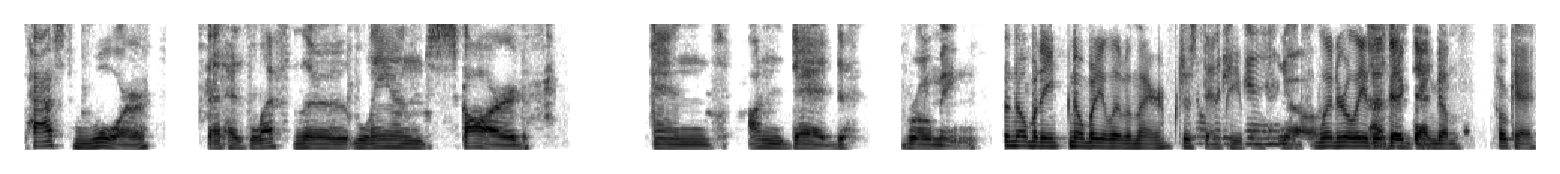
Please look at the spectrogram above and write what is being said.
past war that has left the land scarred and undead roaming So nobody, nobody living there, just dead people. good. No. It's literally No, the dead just dead kingdom. Okay.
